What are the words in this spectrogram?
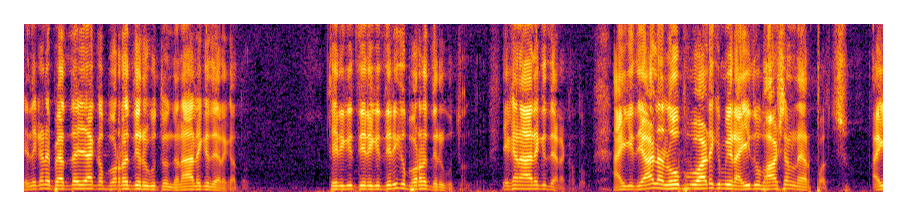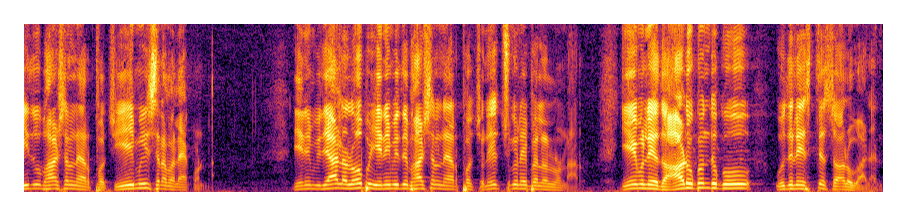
ఎందుకంటే పెద్ద అయ్యాక బుర్ర తిరుగుతుంది నాలికి తిరగదు. తిరిగి తిరిగి తిరిగి బుర్ర తిరుగుతుంది. ఇక నాలికి తిరగదు. ఐదేళ్ళ లోపు వాడికి మీరు ఐదు భాషలు నేర్పచ్చు. ఐదు భాషలు నేర్పచ్చు. ఏమీ శ్రమ లేకుండా. ఎనిమిదేళ్ళ లోపు ఎనిమిది భాషలు నేర్పచ్చు. నేర్చుకునే పిల్లలు ఉన్నారు ఏమి లేదు ఆడుకుందుకు వదిలేస్తే చాలు వాళ్ళని.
